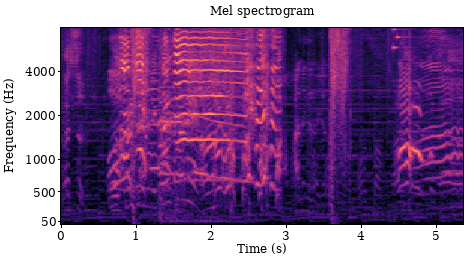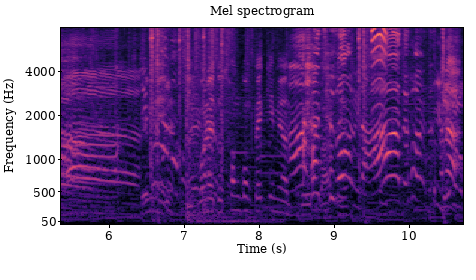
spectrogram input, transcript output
나이스. 어 할수 있니, 아, 반응을 달렸다 아아 바이브님 이번에도 성공 뺏기면 아. 죄송합니다 아 죄송합니다 하나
